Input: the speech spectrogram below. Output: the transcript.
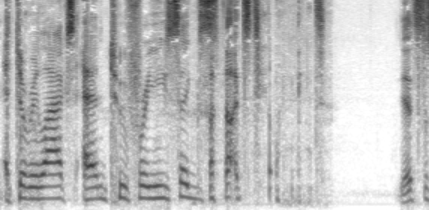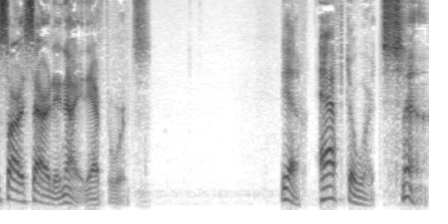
night. to, relax and two free e-cigs. I'm not stealing it. It's the start of Saturday night afterwards. yeah, afterwards. Yeah,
